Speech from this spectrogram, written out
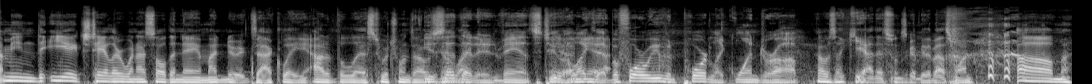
I mean, the E.H. Taylor, when I saw the name, I knew exactly out of the list which ones I was You said gonna that like. in advance too. Yeah, I like yeah. that before we even poured like one drop. I was like, yeah, this one's going to be the best one. um,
